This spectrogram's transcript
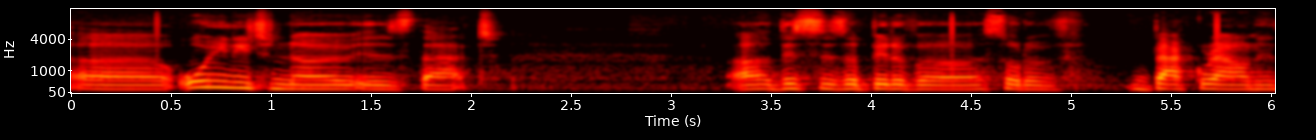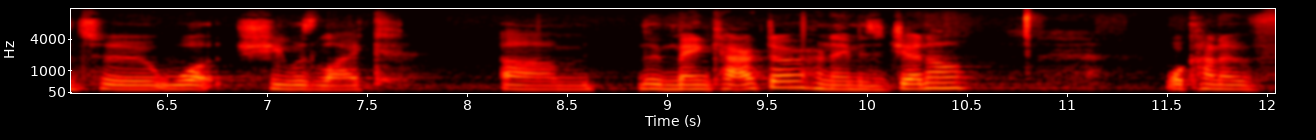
uh, all you need to know is that uh, this is a bit of a sort of background into what she was like. Um, the main character, her name is Jenna, what kind of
